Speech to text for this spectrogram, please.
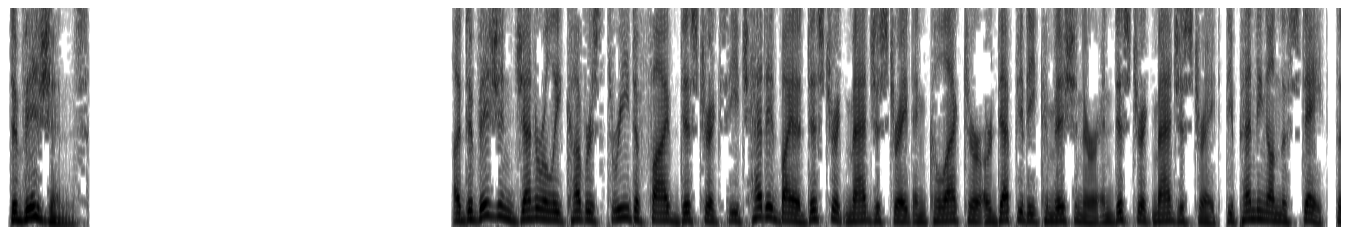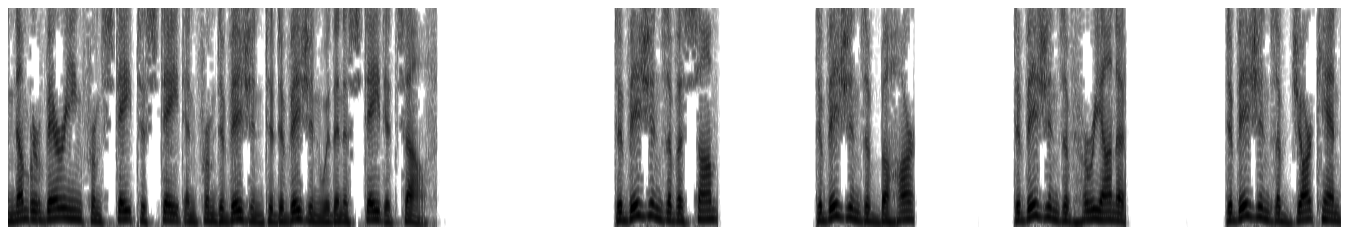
Divisions A division generally covers three to five districts each headed by a district magistrate and collector or deputy commissioner and district magistrate depending on the state, the number varying from state to state and from division to division within a state itself. Divisions of Assam Divisions of Bihar Divisions of Haryana Divisions of Jharkhand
